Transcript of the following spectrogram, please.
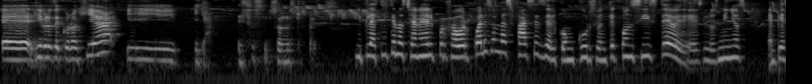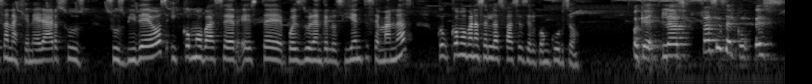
eh, libros de ecología y, ya, esos son nuestros premios. Y platícanos, Chanel, por favor, ¿cuáles son las fases del concurso? ¿En qué consiste? Los niños empiezan a generar sus, sus videos y cómo va a ser este, pues durante las siguientes semanas, ¿cómo van a ser las fases del concurso? Ok, las fases del concurso,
